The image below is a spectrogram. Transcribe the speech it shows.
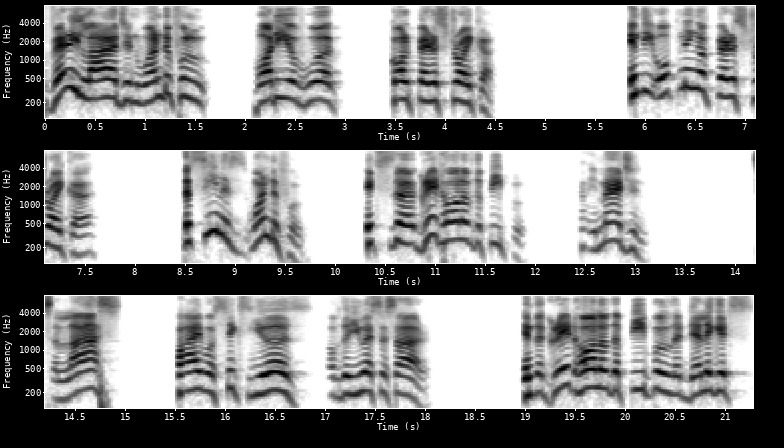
very large and wonderful body of work called Perestroika. In the opening of Perestroika, the scene is wonderful. It's the Great Hall of the People. Imagine, it's the last five or six years of the USSR. In the Great Hall of the People, the delegates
